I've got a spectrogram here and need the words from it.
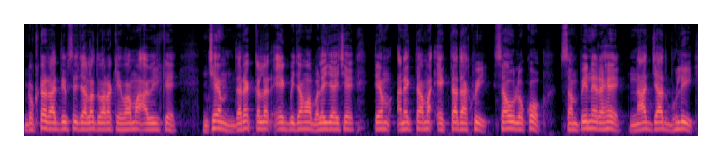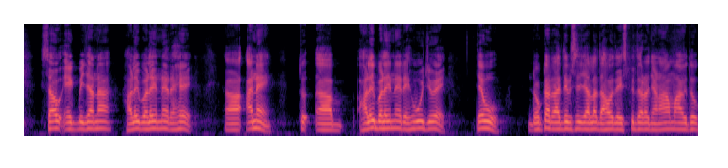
ડૉક્ટર રાજદીપસિંહ ઝાલા દ્વારા કહેવામાં આવ્યું કે જેમ દરેક કલર એકબીજામાં ભળી જાય છે, તેમ અનેકતામાં એકતા દાખવી સૌ લોકો સંપીને રહે, નાત જાત ભૂલી સૌ એકબીજાના હળીભળીને રહે અને હળીભળીને રહેવું જોઈએ તેવું ડૉક્ટર રાજદીપસિંહ ઝાલા દાહોદ એસપી દ્વારા જણાવવામાં આવ્યું હતું.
